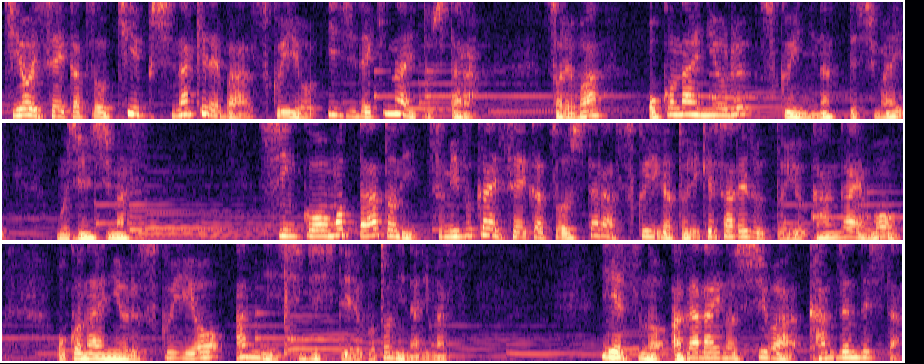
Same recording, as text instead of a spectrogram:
清い生活をキープしなければ救いを維持できないとしたらそれは行いによる救いになってしまい矛盾します。信仰を持った後に罪深い生活をしたら救いが取り消されるという考えも行いによる救いを暗に指示していることになります。イエスの贖いの死は完全でした。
